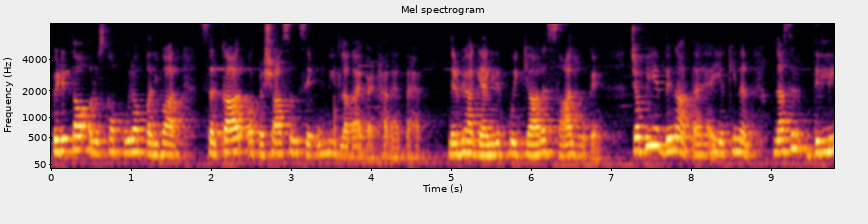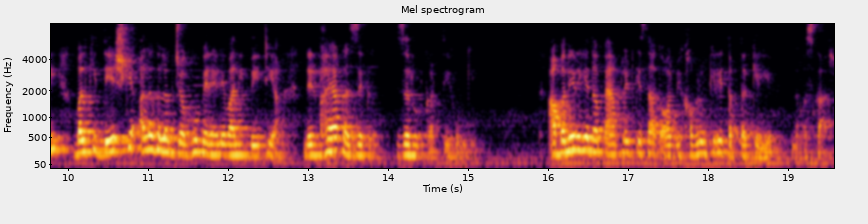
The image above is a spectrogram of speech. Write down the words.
पीड़िता और उसका पूरा परिवार सरकार और प्रशासन से उम्मीद लगाए बैठा रहता है? निर्भया गैंगरेप को ग्यारह साल हो गए। जब भी ये दिन आता है, यकीनन, न सिर्फ़ दिल्ली, बल्कि देश के अलग अलग जगहों में रहने वाली बेटियाँ निर्भया का ज़िक्र ज़रूर करती होंगी। आप बने रहिए द पैम्पलेट के साथ और भी खबरों के लिए तब तक के लिए नमस्कार।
